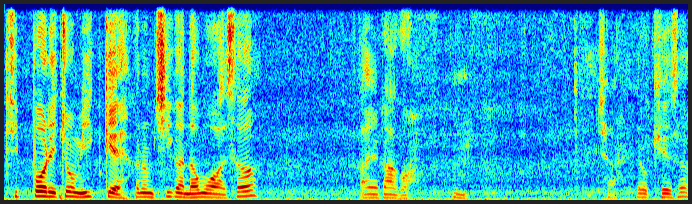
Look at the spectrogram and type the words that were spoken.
뒷벌이 좀 있게 그럼 지가 넘어와서 알가고. 음. 자 이렇게 해서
